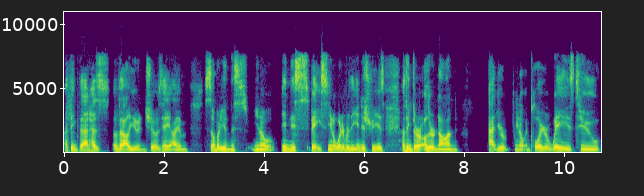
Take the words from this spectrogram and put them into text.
I think that has a value and shows, hey, I am somebody in this, you know, in this space, you know, whatever the industry is. I think there are other non at your, you know, employer ways to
